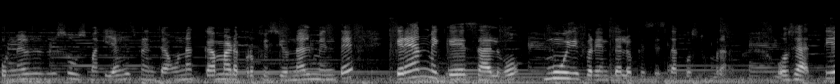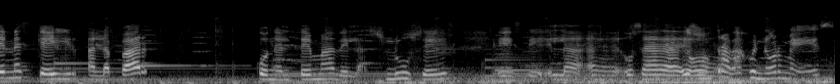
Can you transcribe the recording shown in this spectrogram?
poner sus maquillajes frente a una cámara profesionalmente, créanme que es algo muy diferente a lo que se está acostumbrado. O sea, tienes que ir a la par con el tema de las luces, este, la, eh, o sea, es un trabajo enorme, es,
